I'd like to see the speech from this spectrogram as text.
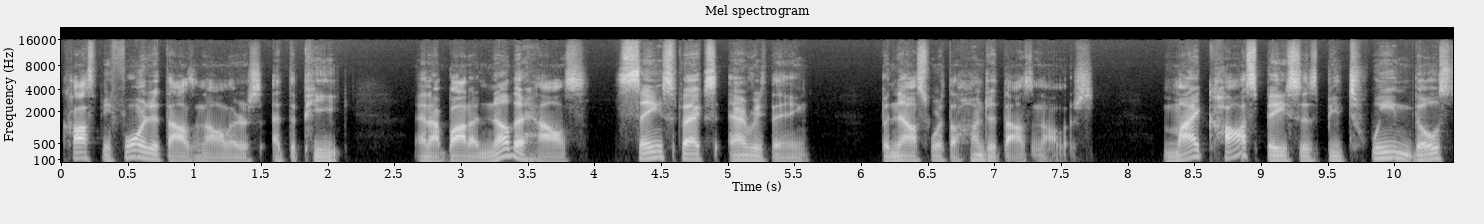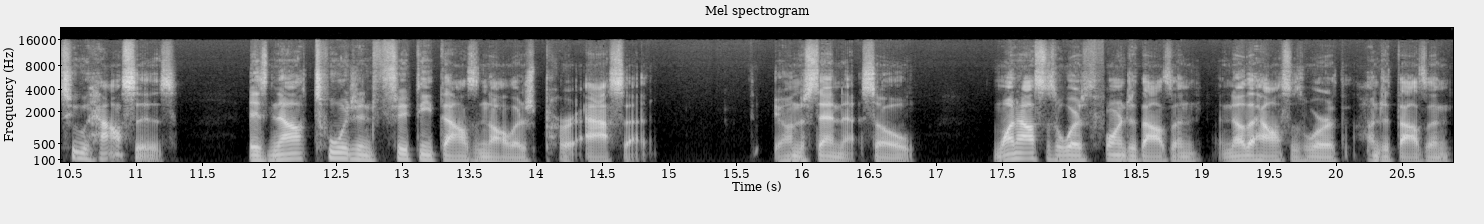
cost me $400,000 at the peak. And I bought another house, same specs, everything, but now it's worth $100,000 my cost basis between those two houses is now $250,000 per asset. You understand that? So one house is worth 400,000, another house is worth 100,000.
